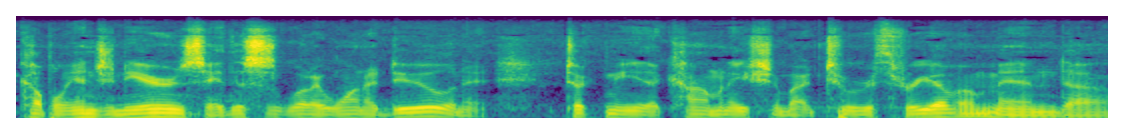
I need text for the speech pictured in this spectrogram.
couple engineers, say this is what I want to do, and it took me a combination about two or three of them, and uh,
